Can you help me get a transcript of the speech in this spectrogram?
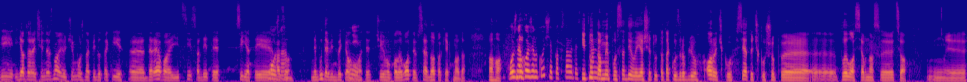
І я, до речі, не знаю, чи можна під отакі е, дерева і ці садити, сіяти Можна. газон. Не буде він витягувати, чи його поливати, все да, так, як треба. Ага. Можна Ну, кожен кущик обставити І тут ми посадили, я ще тут таку зроблю арочку, сіточку, щоб е, е, плилося в нас е, ця. Е,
